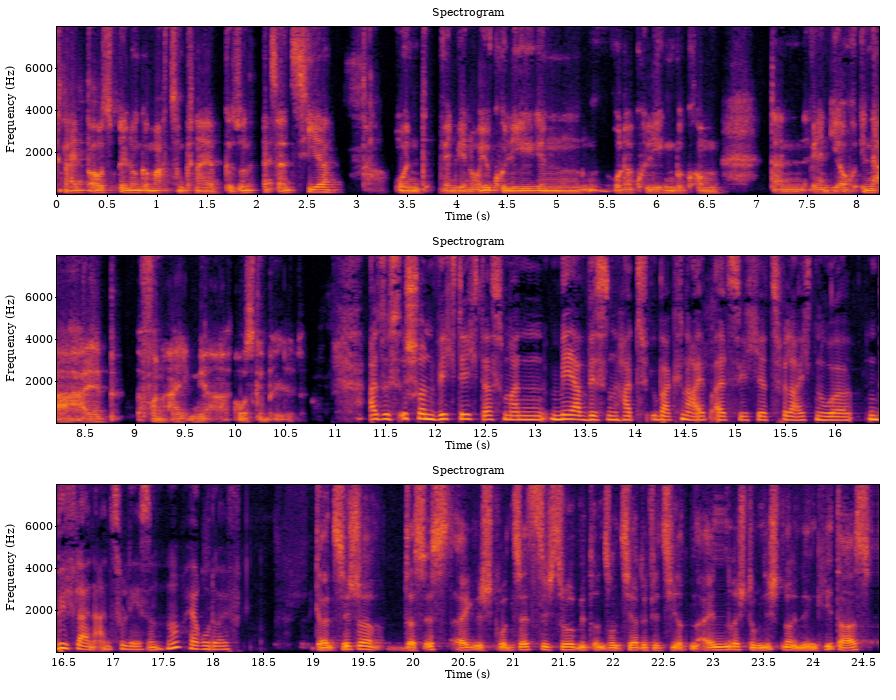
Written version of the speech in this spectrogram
Kneipp-Ausbildung gemacht zum Kneipp-Gesundheitserzieher. Und wenn wir neue Kolleginnen oder Kollegen bekommen, dann werden die auch innerhalb von einem Jahr ausgebildet. Also es ist schon wichtig, dass man mehr Wissen hat über Kneipp, als sich jetzt vielleicht nur ein Büchlein anzulesen, ne, Herr Rudolph? Ganz sicher, das ist eigentlich grundsätzlich so mit unseren zertifizierten Einrichtungen, nicht nur in den Kitas.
